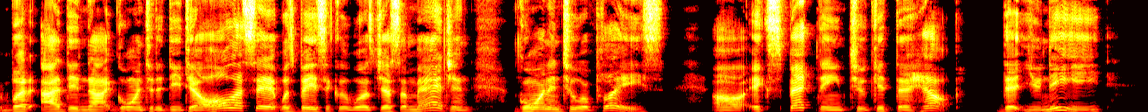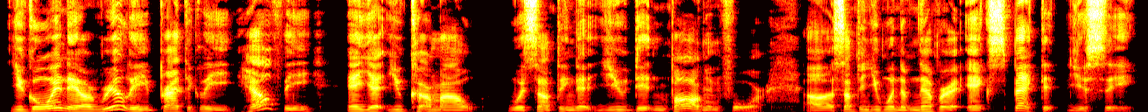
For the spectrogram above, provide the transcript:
But I did not go into the detail. All I said was basically was just imagine going into a place, uh, expecting to get the help that you need. You go in there really practically healthy and yet you come out with something that you didn't bargain for, uh, something you wouldn't have never expected, you see.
